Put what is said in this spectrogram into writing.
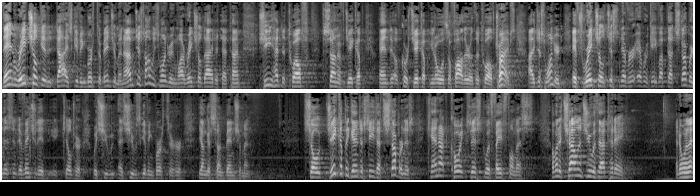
Then Rachel give, dies giving birth to Benjamin. I'm just always wondering why Rachel died at that time. She had the 12th son of Jacob. And of course, Jacob, you know, was the father of the 12 tribes. I just wondered if Rachel just never ever gave up that stubbornness and eventually it, it killed her she, as she was giving birth to her youngest son, Benjamin. So Jacob began to see that stubbornness cannot coexist with faithfulness. I want to challenge you with that today. And I want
